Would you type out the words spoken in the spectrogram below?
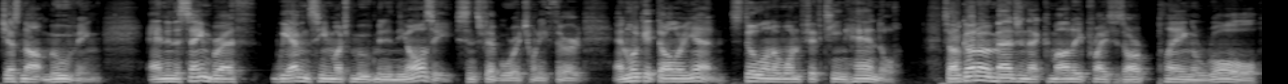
just not moving. And in the same breath, we haven't seen much movement in the Aussie since February 23rd. And look at dollar yen, still on a 115 handle. So I've got to imagine that commodity prices are playing a role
